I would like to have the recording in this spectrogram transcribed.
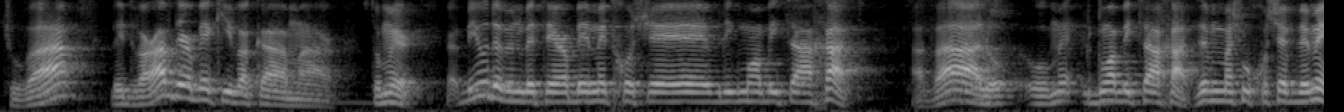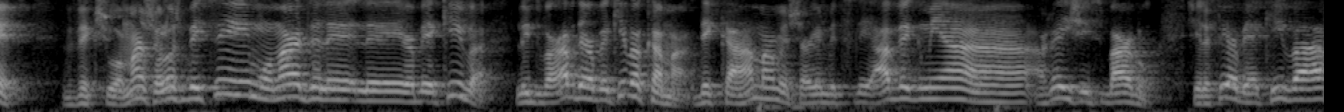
תשובה, לדבריו דרבי עקיבא כאמר, זאת אומרת, רבי יהודה בן ביתר באמת חושב לגמוע ביצה אחת, אבל הוא, הוא לגמוע ביצה אחת, זה מה שהוא חושב באמת. וכשהוא אמר שלוש ביצים, הוא אמר את זה לרבי עקיבא. לדבריו דרבי עקיבא כמה? דקאמר משרים בצליעה וגמיעה, הרי שהסברנו, שלפי רבי עקיבא,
